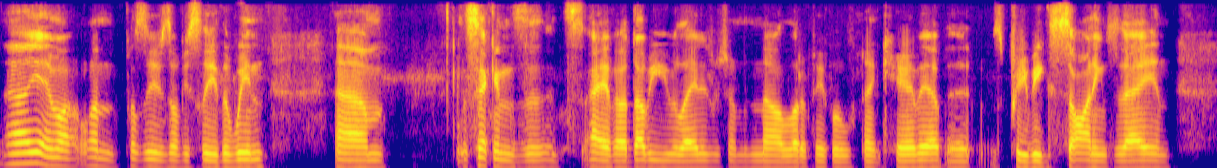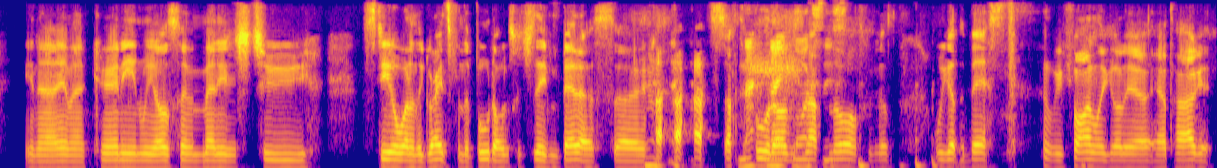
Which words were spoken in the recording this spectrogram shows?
Uh, yeah, my, one positive is obviously the win. Um, the second is uh, it's AFLW related, which I know a lot of people don't care about, but it was a pretty big signing today, and you know Emma Kearney, and we also managed to steal one of the greats from the Bulldogs, which is even better. So stuff the Bulldogs Nate and likes up this. north, we got we got the best. we finally got our, our target.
